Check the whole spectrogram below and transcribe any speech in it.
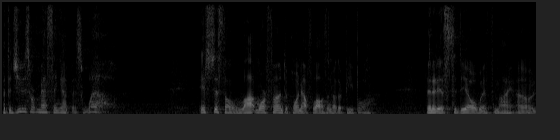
but the Jews were messing up as well. It's just a lot more fun to point out flaws in other people than it is to deal with my own.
